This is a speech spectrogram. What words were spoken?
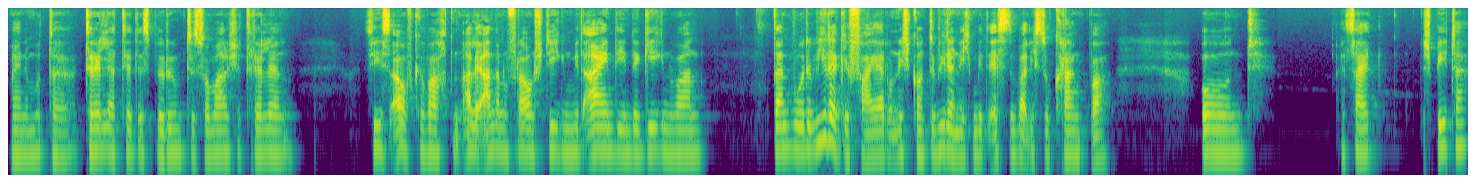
meine Mutter trällerte das berühmte somalische Trällern Sie ist aufgewacht und alle anderen Frauen stiegen mit ein, die in der Gegend waren. Dann wurde wieder gefeiert und ich konnte wieder nicht mitessen, weil ich so krank war. Und eine Zeit später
